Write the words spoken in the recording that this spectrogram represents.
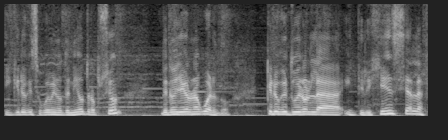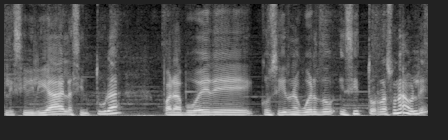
Y creo que ese pueblo no tenía otra opción de no llegar a un acuerdo. Creo que tuvieron la inteligencia, la flexibilidad, la cintura para poder eh, conseguir un acuerdo, insisto, razonable,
